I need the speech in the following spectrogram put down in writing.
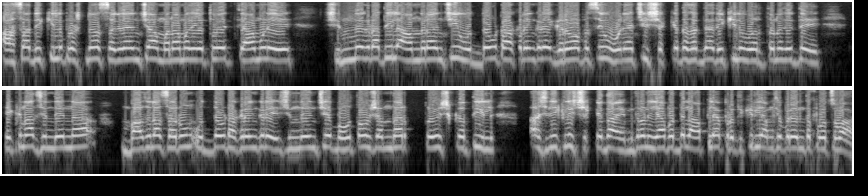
असा देखील प्रश्न सगळ्यांच्या मनामध्ये येतोय. त्यामुळे शिंदेगडातील आमदारांची उद्धव ठाकरेंकडे घरवापसी होण्याची शक्यता सध्या देखील वर्तवण्यात येते. एकनाथ शिंदेना बाजूला सारून उद्धव ठाकरेंकडे शिंदेचे बहुतांश आमदार प्रवेश करतील अशी देखील शक्यता आहे. मित्रांनो याबद्दल आपल्या प्रतिक्रिया आमच्यापर्यंत पोहोचवा.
